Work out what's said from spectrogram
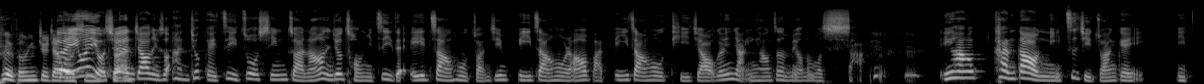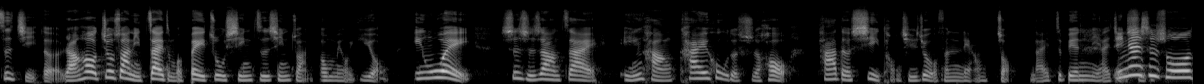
这个东西就叫。对，因为有些人教你说啊，你就给自己做新转，然后你就从你自己的 A 账户转进 B 账户，然后把 B 账户提交。我跟你讲，银行真的没有那么傻，银行看到你自己转给你自己的，然后就算你再怎么备注薪资新转都没有用。因为事实上在银行开户的时候，它的系统其实就有分两种。来这边你来解释，应该是说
